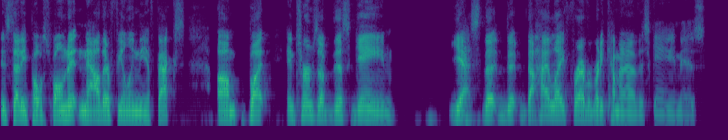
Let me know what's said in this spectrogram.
Instead, he postponed it, and now they're feeling the effects. Um, but in terms of this game, yes, the, the the highlight for everybody coming out of this game is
